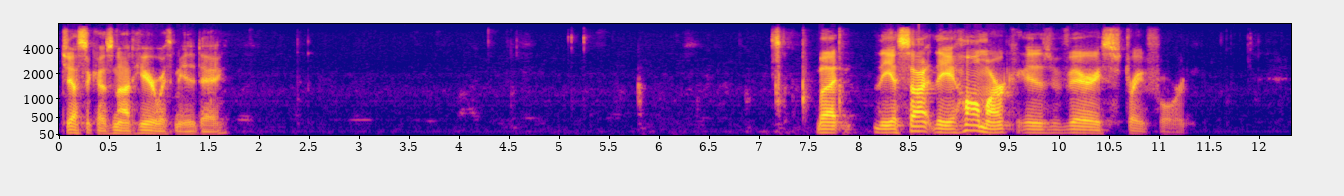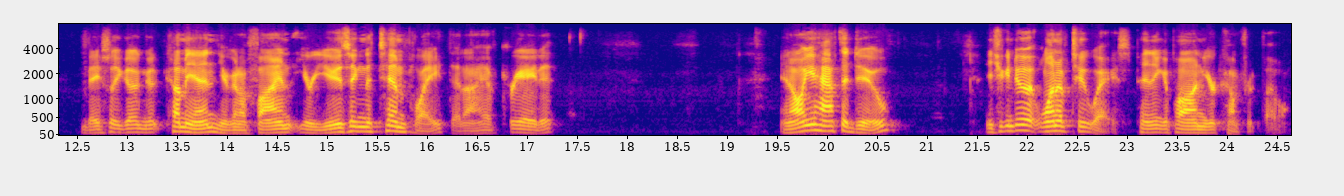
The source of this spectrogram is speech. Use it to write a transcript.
Jessica's not here with me today. But the the hallmark is very straightforward. Basically, going to come in. You're going to find you're using the template that I have created, and all you have to do is you can do it one of two ways, depending upon your comfort level.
